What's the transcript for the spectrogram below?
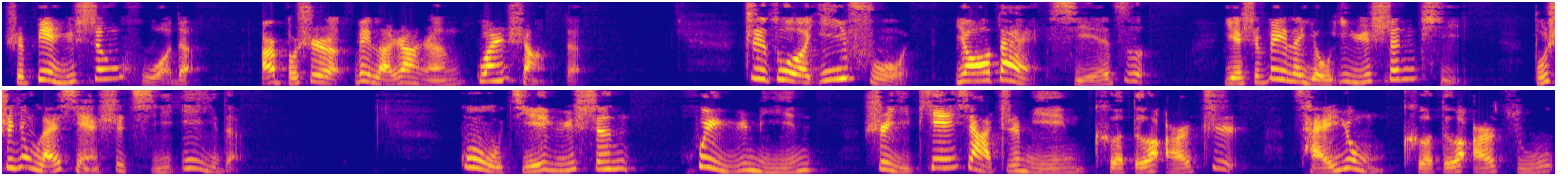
是便于生活的，而不是为了让人观赏的。制作衣服。腰带、鞋子，也是为了有益于身体，不是用来显示其意的。故节于身，惠于民，是以天下之民可得而治，财用可得而足。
